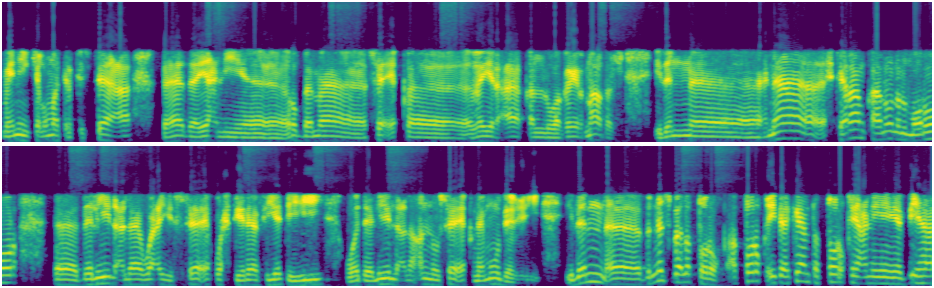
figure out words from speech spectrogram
80 كيلومتر في الساعة. فهذا يعني ربما سائق غير عاقل وغير ناضج. إذا آه، هنا احترام قانون المرور آه، دليل على وعي السائق واحترافيته ودليل على أنه سائق نموذجي. اذا آه، بالنسبة للطرق الطرق إذا كانت الطرق يعني بها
